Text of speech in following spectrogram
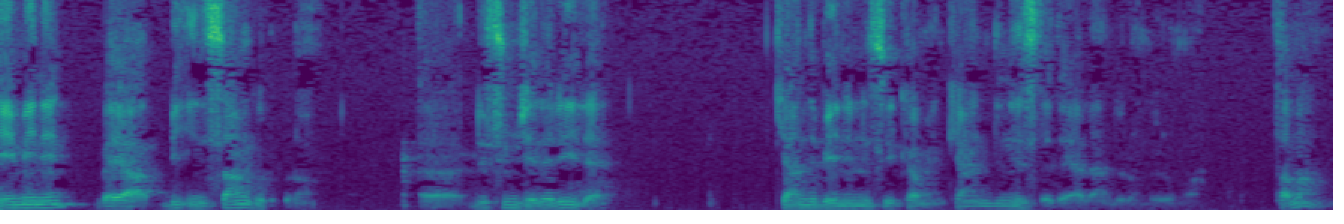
Emin'in veya bir insan grubunun e, düşünceleriyle kendi beyninizi yıkamayın. Kendiniz de değerlendirin durumu. Tamam mı?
